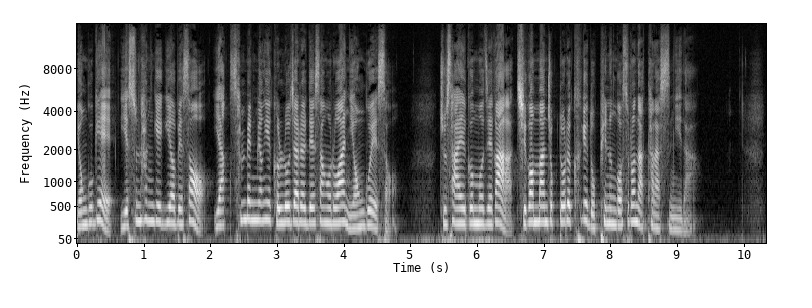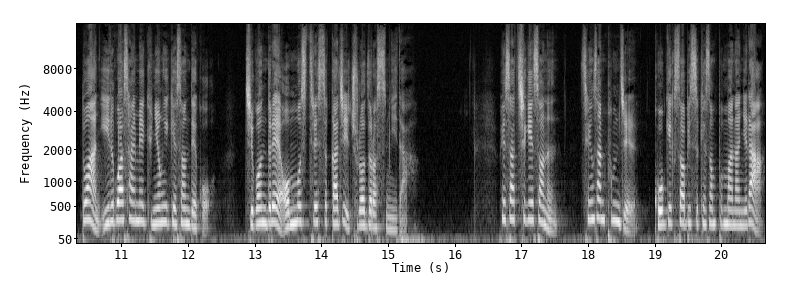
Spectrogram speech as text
영국의 61개 기업에서 약 300명의 근로자를 대상으로 한 연구에서 주 4일 근무제가 직업 만족도를 크게 높이는 것으로 나타났습니다. 또한 일과 삶의 균형이 개선되고 직원들의 업무 스트레스까지 줄어들었습니다. 회사 측에서는 생산 품질, 고객 서비스 개선뿐만 아니라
